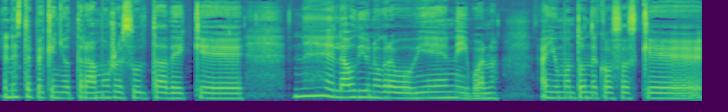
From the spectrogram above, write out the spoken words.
En este pequeño tramo resulta de que el audio no grabó bien y bueno, hay un montón de cosas que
